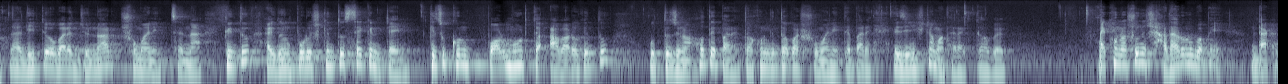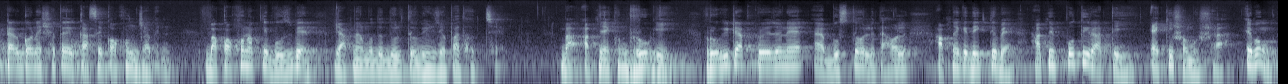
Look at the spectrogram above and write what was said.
আপনারা দ্বিতীয়বারের জন্য আর সময় নিচ্ছেন না। কিন্তু একজন পুরুষ কিন্তু সেকেন্ড টাইম কিছুক্ষণ পর মুহূর্তে আবারও কিন্তু উত্তেজনা হতে পারে, তখন কিন্তু আবার সময় নিতে পারে। এই জিনিসটা মাথায় রাখতে হবে। এখন আসুন সাধারণভাবে ডাক্তারগণের সাথে কাছে কখন যাবেন? বা কখন আপনি বুঝবেন যে আপনার মধ্যে দ্রুত বীর্যপাত হচ্ছে? বা আপনি এখন রোগী, রোগীটা প্রয়োজনে বুঝতে হলে তাহলে আপনাকে দেখতে হবে আপনি প্রতি রাতেই একই সমস্যা এবং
